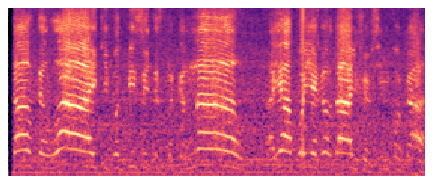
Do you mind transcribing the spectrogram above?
Ставте лайки, підписуйтесь на канал. А я поїхав далі. Всім пока.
